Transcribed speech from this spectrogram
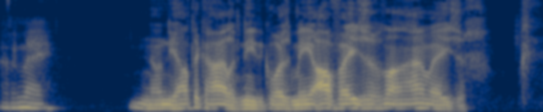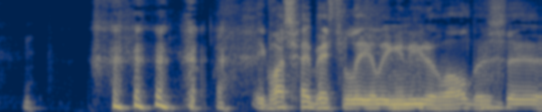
René. Nou, die had ik eigenlijk niet. Ik was meer afwezig dan aanwezig. ik was geen beste leerling in ieder geval, dus uh,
